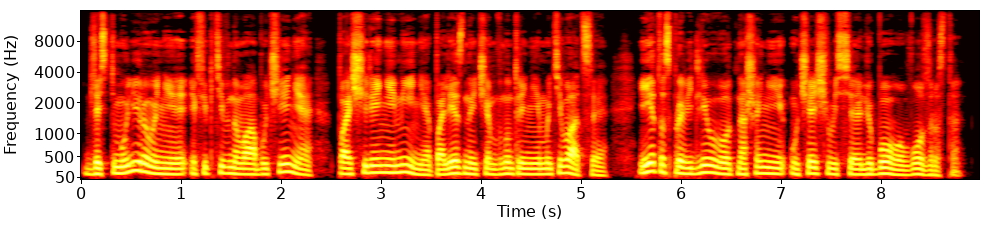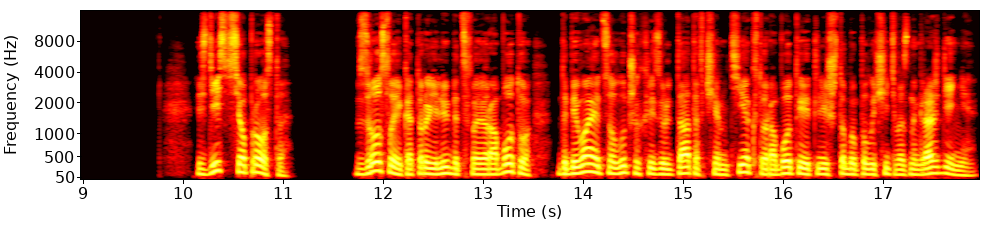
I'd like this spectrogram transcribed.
Для стимулирования эффективного обучения поощрение менее полезно, чем внутренняя мотивация, и это справедливо в отношении учащегося любого возраста. Здесь всё просто. Взрослые, которые любят свою работу, добиваются лучших результатов, чем те, кто работает лишь чтобы получить вознаграждение.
